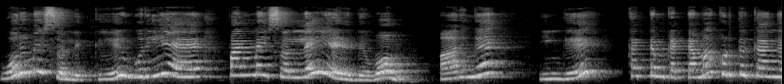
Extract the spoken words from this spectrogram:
ஒருமை சொல்லுக்கு உரிய பன்மை சொல்லை எழுதுவோம். பாருங்க இங்கு கட்டம் கட்டமா கொடுத்திருக்காங்க.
